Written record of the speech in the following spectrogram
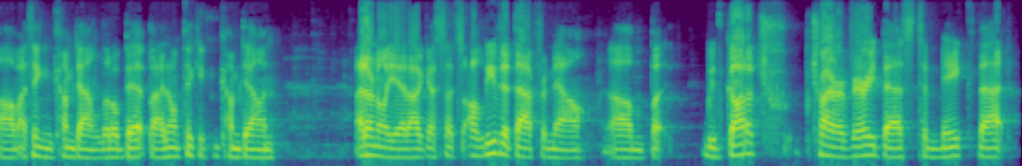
Um, I think it can come down a little bit, but I don't think it can come down. I don't know yet. I guess that's. I'll leave it at that for now. Um, but we've got to tr- try our very best to make that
